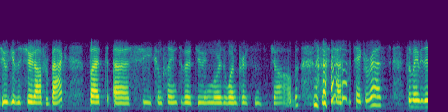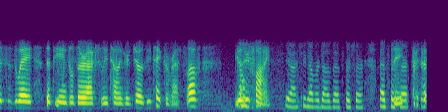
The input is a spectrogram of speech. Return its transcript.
She will give the shirt off her back, but uh, she complains about doing more than one person's job, so she has to take a rest. So maybe this is the way that the angels are actually telling her, Josie, take a rest, love. You'll be fine. Yeah, she never does. That's for sure. That's for See? sure.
